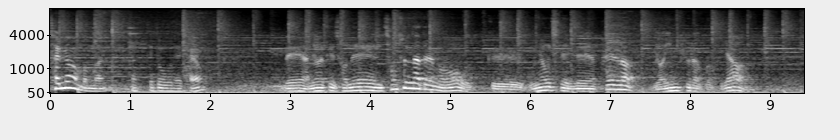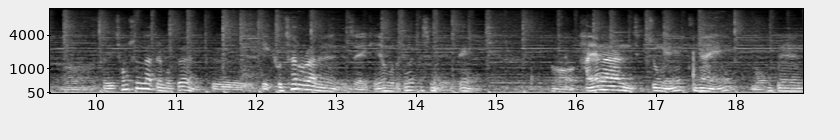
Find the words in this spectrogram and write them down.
설명 한 번만 부탁해도 될까요? 네, 안녕하세요. 저는 청춘나들목 그 운영실에 있는 파일럿 여인표라고 하고요. 어, 저희 청춘나들목은 그 교차로라는 이제 개념으로 생각하시면 되는데 어, 다양한 직종의 분야에 뭐 혹은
